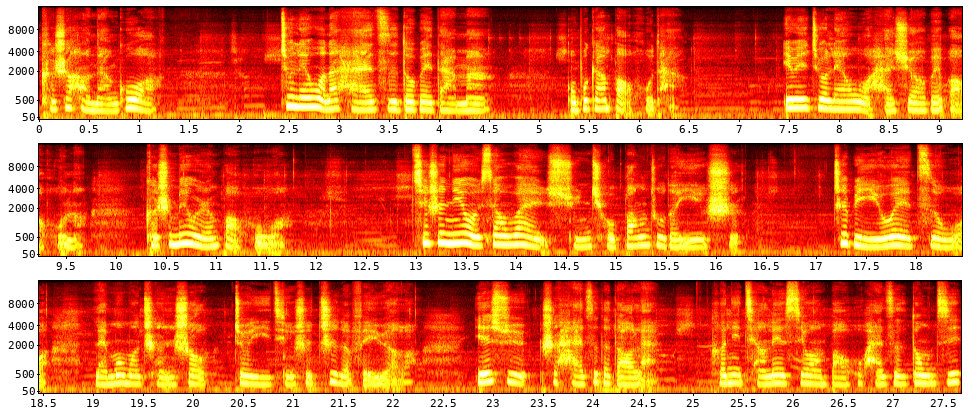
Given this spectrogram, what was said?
可是好难过，啊就连我的孩子都被打骂，我不敢保护他，因为就连我还需要被保护呢。可是没有人保护我。其实你有向外寻求帮助的意识，这比一味自我来默默承受就已经是质的飞跃了。也许是孩子的到来和你强烈希望保护孩子的动机，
